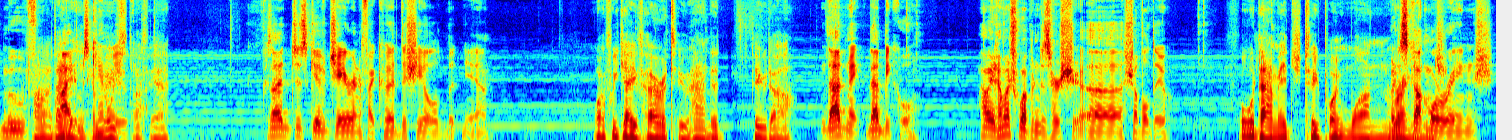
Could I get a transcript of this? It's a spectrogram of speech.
move Oh, I don't items, can can move we? stuff, yeah. Because I'd just give Jaren if I could the shield, but yeah, What if we gave her a two-handed doodah? that'd make that'd be cool. Oh wait, how much weapon does her sh- uh, shovel do? Four damage, 2.1 But range it's got more range.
